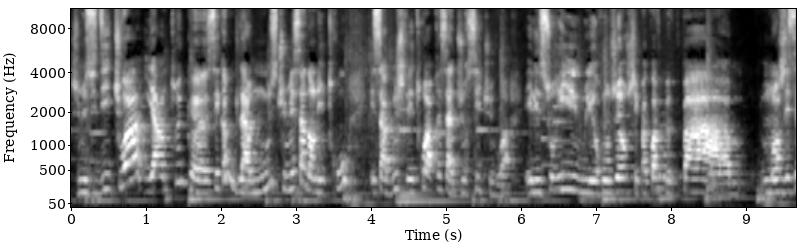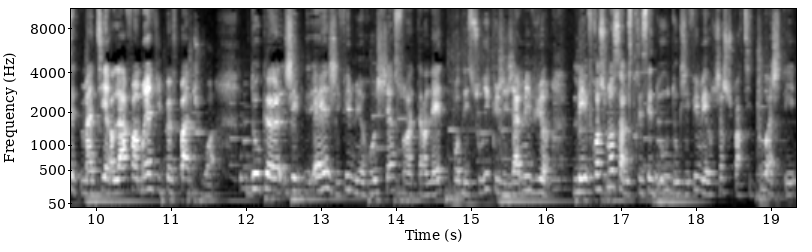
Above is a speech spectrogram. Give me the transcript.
Je me suis dit, tu vois, il y a un truc, euh, c'est comme de la mousse. Tu mets ça dans les trous et ça bouche les trous. Après ça durcit, tu vois. Et les souris ou les rongeurs, je sais pas quoi, peuvent pas manger cette matière là enfin bref ils peuvent pas tu vois. Donc euh, eh, j'ai fait mes recherches sur internet pour des souris que j'ai jamais vues hein. mais franchement ça me stressait de ouf. Donc j'ai fait mes recherches je suis partie tout acheter.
